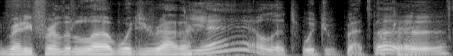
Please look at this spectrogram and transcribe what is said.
Ready for a little uh, would you rather? Yeah. Let's. Would you rather? Okay.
